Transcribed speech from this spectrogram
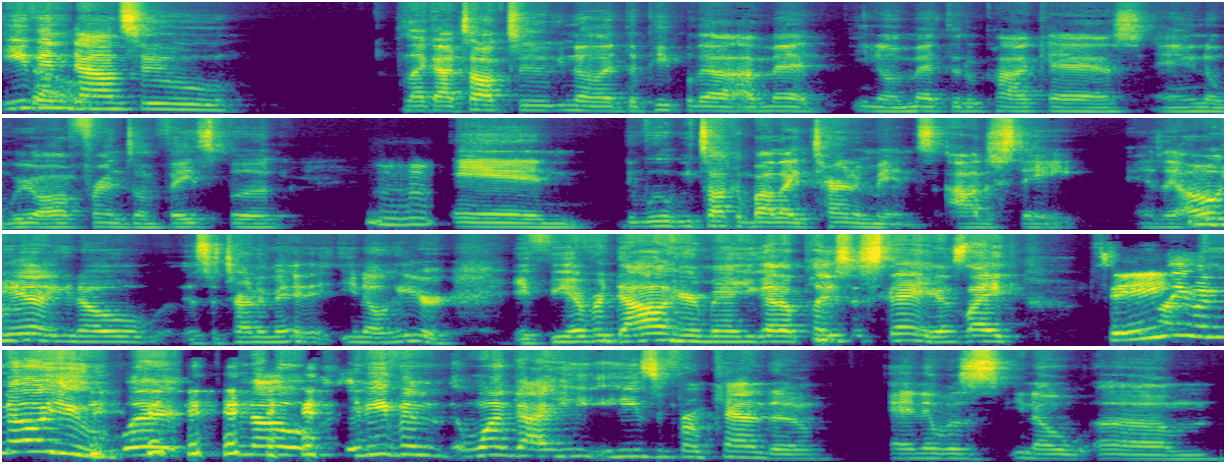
Even So- down to like I talked to, you know, like the people that I met, you know, met through the podcast, and you know, we're all friends on Facebook, hmm and we'll be talking about like tournaments out of state. And it's like, oh Mhm. yeah, you know, it's a tournament, you know, here. If you ever down here, man, you got a place to stay. It's like see, I don't even know you, but you know, and even one guy, he he's from Canada, and it was, you know, um,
